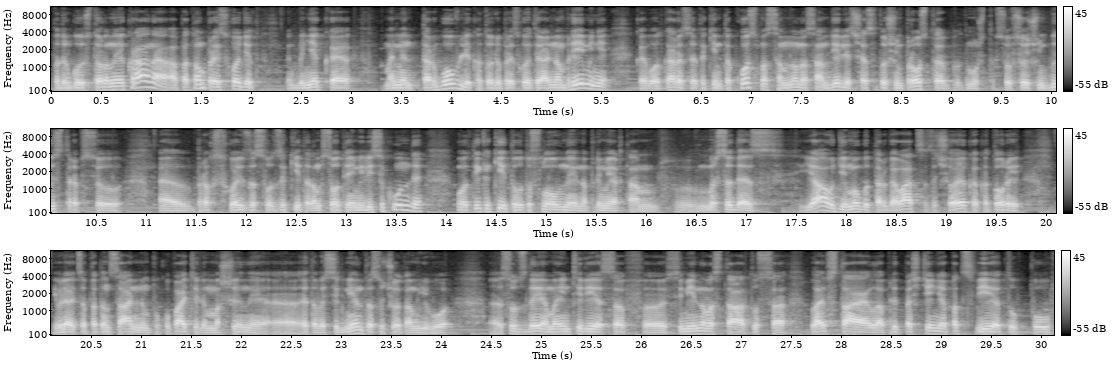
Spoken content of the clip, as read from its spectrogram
по другую сторону экрана, а потом происходит как бы некий момент торговли, который происходит в реальном времени, как вот кажется каким-то космосом, но на самом деле сейчас это очень просто, потому что все, все очень быстро, все э, происходит за, за какие-то там сотые миллисекунды, вот, и какие-то вот условные, например, там Mercedes и Audi могут торговаться за человека, который является потенциальным покупателем машины э, этого сегмента с учетом его э, соцдема, интересов, э, семейного статуса, лайфстайла, предпочтения по цвету, по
